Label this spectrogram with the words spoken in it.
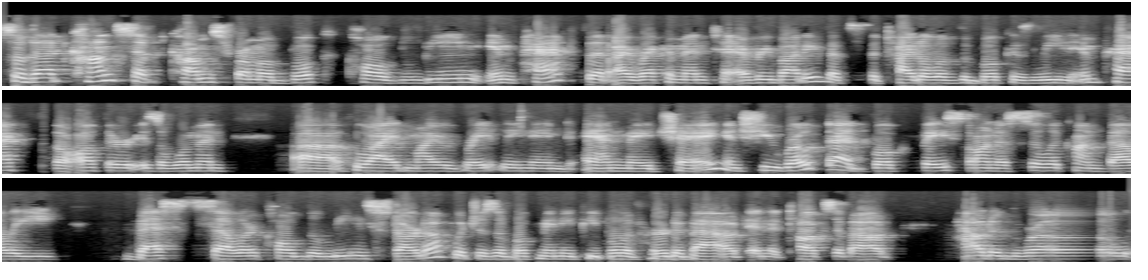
So that concept comes from a book called Lean Impact that I recommend to everybody. That's the title of the book is Lean Impact. The author is a woman uh, who I admire greatly named Ann Mei Chang. And she wrote that book based on a Silicon Valley bestseller called The Lean Startup, which is a book many people have heard about. And it talks about how to grow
